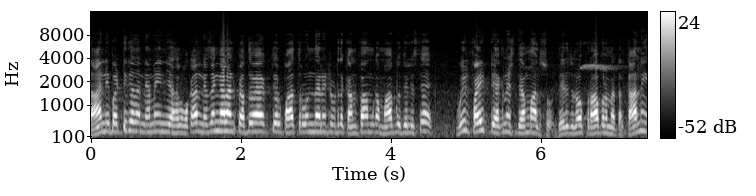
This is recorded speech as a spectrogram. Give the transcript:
దాన్ని బట్టి కదా నిర్ణయం చేయాలి. ఒకవేళ నిజంగా అలాంటి పెద్ద వ్యక్తుల పాత్ర ఉందనేటువంటిది కన్ఫామ్గా మాకు తెలిస్తే will fight against them also there is no problem at కానీ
